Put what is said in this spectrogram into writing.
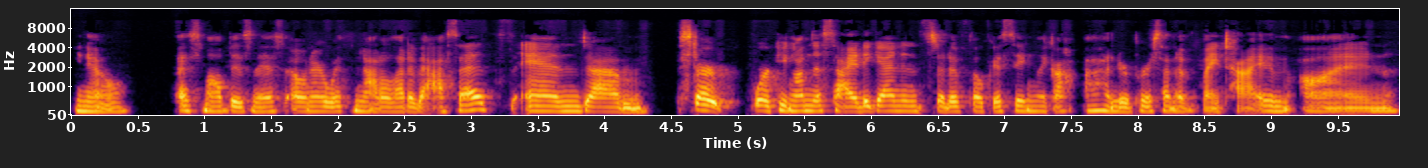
you know, a small business owner with not a lot of assets and um, start working on the side again instead of focusing like a hundred percent of my time on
